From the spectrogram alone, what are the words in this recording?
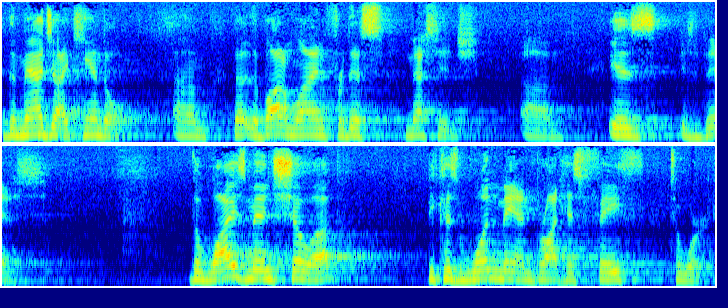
the Magi candle, um, the, the bottom line for this message um, is, is this. The wise men show up because one man brought his faith to work.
